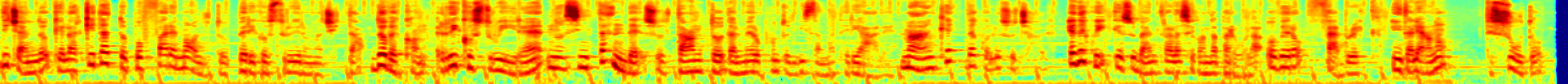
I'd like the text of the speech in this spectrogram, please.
dicendo che l'architetto può fare molto per ricostruire una città, dove con ricostruire non si intende soltanto dal mero punto di vista materiale, ma anche da quello sociale. Ed è qui che subentra la seconda parola, ovvero fabric, in italiano tessuto,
